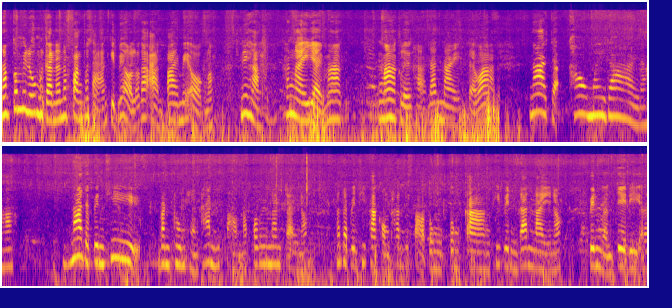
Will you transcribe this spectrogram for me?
นับก็ไม่รู้เหมือนกันนะนับฟังภาษาอังกฤษไม่ออกแล้วก็อ่านป้ายไม่ออกเนาะนี่ค่ะ ข้างในใหญ่มากมากเลยค่ะ ด้านในแต่ว่า น่าจะเข้าไม่ได้นะคะ น่าจะเป็นที่บรรทมของท่านหรือเปล่านับก็ไม่มั่นใจเนาะน่าจะเป็นที่พักของท่านหรือเปล่าตรงตรงกลางที่เป็นด้านในเนาะเป็นเหมือนเจดีย์อะไร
